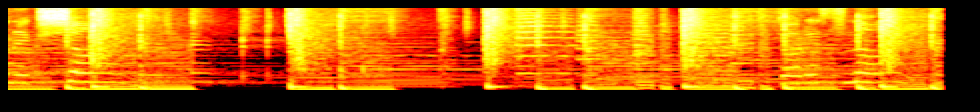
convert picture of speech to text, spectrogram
connexion. Don't know.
